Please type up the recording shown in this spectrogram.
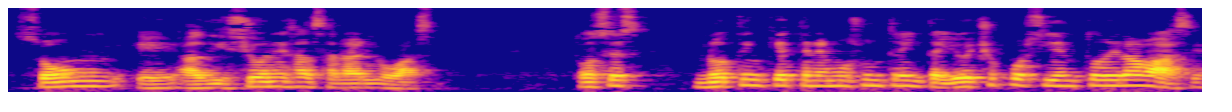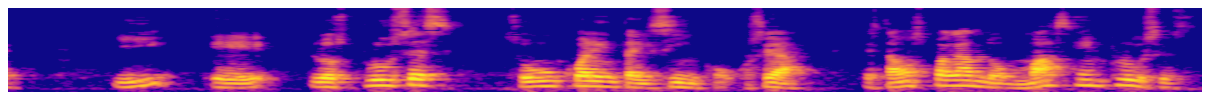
son adiciones al salario base. Entonces, noten que tenemos un 38% de la base y los pluses son un 45%, o sea, estamos pagando más en pluses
